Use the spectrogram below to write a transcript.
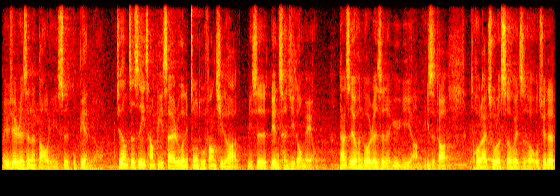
那有些人生的道理是不变的哦。就像这是一场比赛，如果你中途放弃的话，你是连成绩都没有的。它是有很多人生的寓意啊。一直到后来出了社会之后，我觉得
